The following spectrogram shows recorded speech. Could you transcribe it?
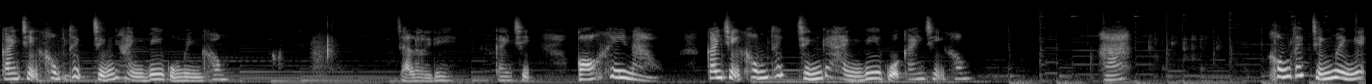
các anh chị không thích chính hành vi của mình không? Trả lời đi, các anh chị. Có khi nào các anh chị không thích chính cái hành vi của các anh chị không? Hả? Không thích chính mình ấy.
